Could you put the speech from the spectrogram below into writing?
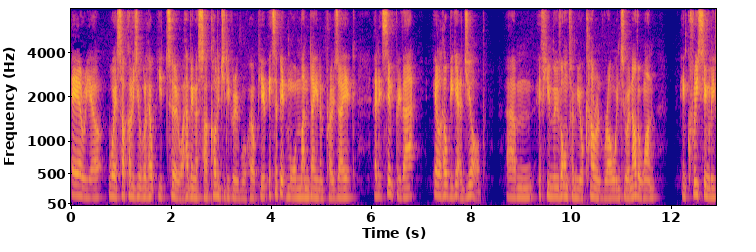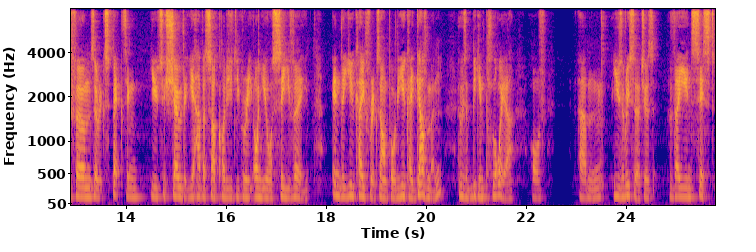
area where psychology will help you too, or having a psychology degree will help you. It's a bit more mundane and prosaic, and it's simply that it'll help you get a job. Um, if you move on from your current role into another one, increasingly firms are expecting you to show that you have a psychology degree on your CV. In the UK, for example, the UK government, who's a big employer of um, user researchers, they insist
